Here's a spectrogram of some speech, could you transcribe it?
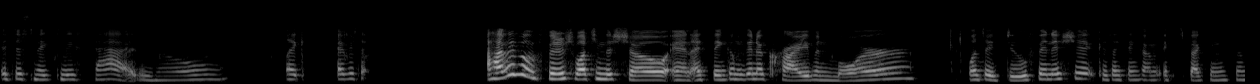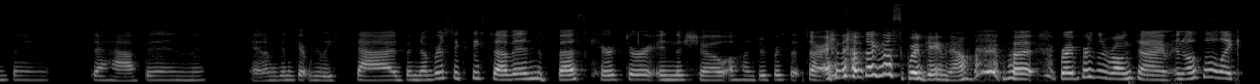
it just makes me sad, you know. Like every time. I haven't even finished watching the show, and I think I'm gonna cry even more once I do finish it because I think I'm expecting something to happen and I'm gonna get really sad. But number 67, the best character in the show, 100%. Sorry, I'm talking about Squid Game now, but right person, wrong time. And also, like,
